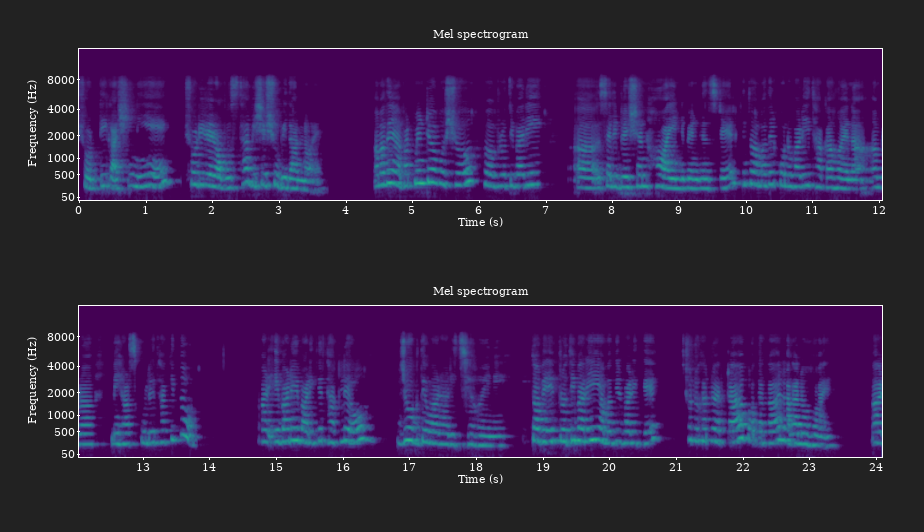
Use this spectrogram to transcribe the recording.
সর্দি, কাশি নিয়ে শরীরের অবস্থা বিশেষ সুবিধার নয়। আমাদের অ্যাপার্টমেন্টে অবশ্য প্রতিবারই সেলিব্রেশন হয় ইন্ডিপেন্ডেন্স ডে কিন্তু আমাদের কোনোবারই থাকা হয় না। আমরা মেহার স্কুলে থাকি তো। আর এবারে বাড়িতে থাকলেও যোগ দেওয়ার আর ইচ্ছে হয়নি। তবে প্রতিবারেই আমাদের বাড়িতে ছোটখাটো একটা পতাকা লাগানো হয়। আর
